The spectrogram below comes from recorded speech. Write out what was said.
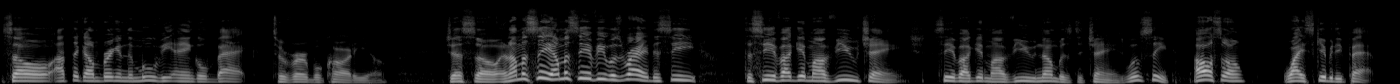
So I think I'm bringing the movie angle back to verbal cardio, just so. And I'm gonna see. I'm gonna see if he was right to see to see if I get my view change. See if I get my view numbers to change. We'll see. Also, white skibbity paps.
